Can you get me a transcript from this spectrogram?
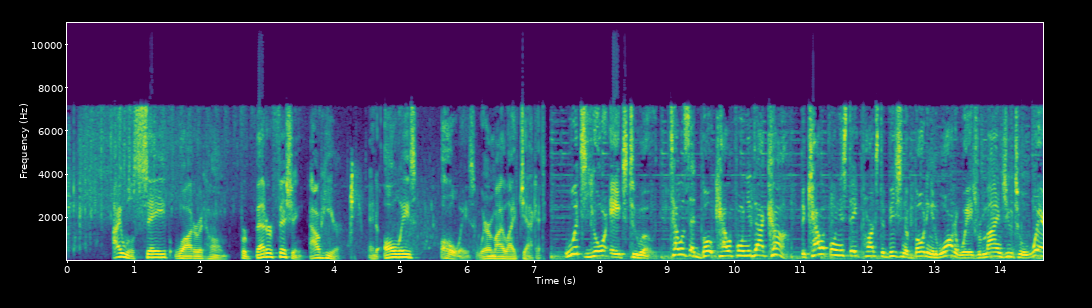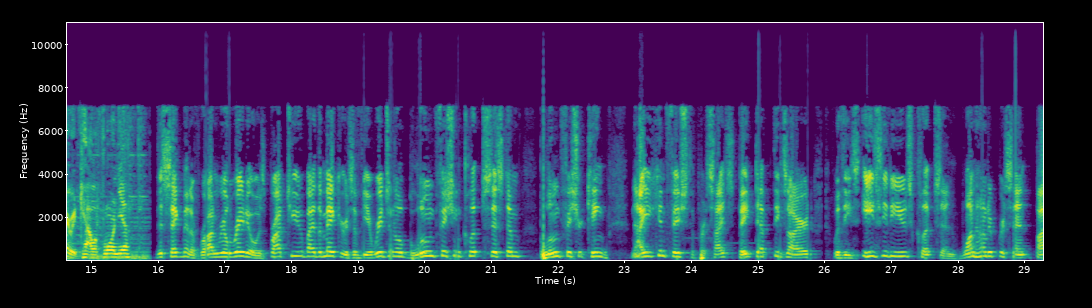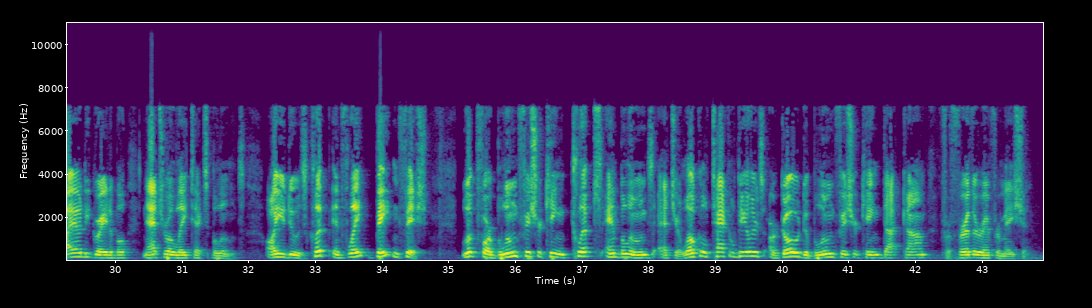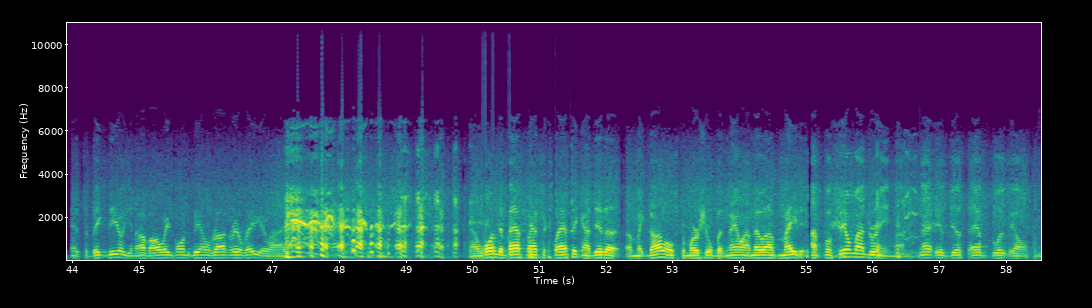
I will save water at home for better fishing out here and always, always wear my life jacket. What's your H2O? Tell us at BoatCalifornia.com. The California State Parks Division of Boating and Waterways reminds you to wear it, California. This segment of Rod and Reel Radio is brought to you by the makers of the original balloon fishing clip system, Balloon Fisher King. Now you can fish the precise bait depth desired with these easy to use clips and 100% biodegradable natural latex balloons. All you do is clip, inflate, bait, and fish. Look for Balloon Fisher King clips and balloons at your local tackle dealers or go to balloonfisherking.com for further information. It's a big deal, you know. I've always wanted to be on Rod and Reel Radio. I, I won the Bassmaster Classic. I did a, a McDonald's commercial, but now I know I've made it. I fulfilled my dream. I, that is just absolutely awesome.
